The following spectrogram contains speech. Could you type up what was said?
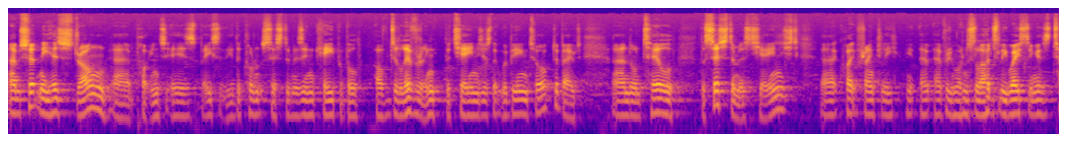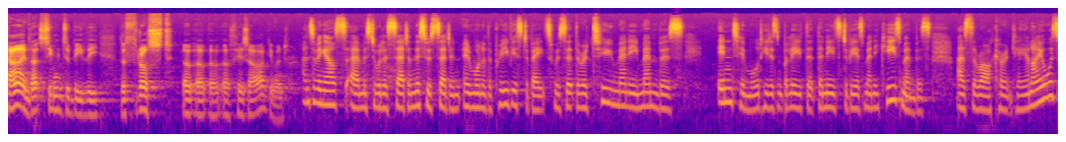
Um, certainly his strong uh, point is basically the current system is incapable of delivering the changes that were being talked about. And until the system has changed, uh, quite frankly, everyone's largely wasting his time. That seemed to be the, the thrust of, of, of his argument. And something else uh, Mr. Willis said, and this was said in, in one of the previous debates, was that there are too many members in Tynwald, he doesn't believe that there needs to be as many Keys members as there are currently. And I always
